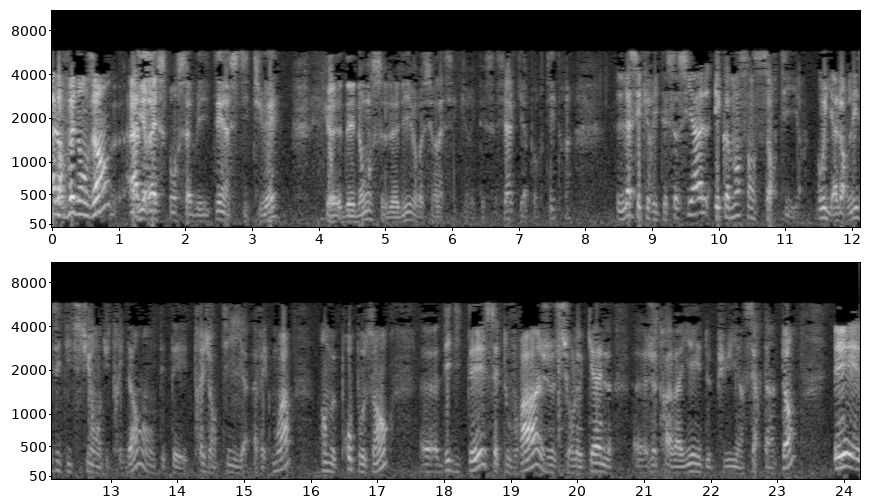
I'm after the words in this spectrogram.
Alors venons-en à l'irresponsabilité instituée que dénonce le livre sur la sécurité sociale qui a pour titre la sécurité sociale et comment s'en sortir. Oui, alors les éditions du Trident ont été très gentilles avec moi en me proposant euh, d'éditer cet ouvrage sur lequel euh, je travaillais depuis un certain temps et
